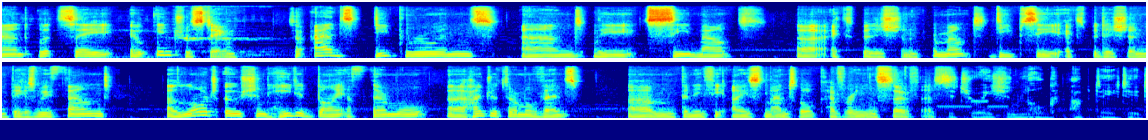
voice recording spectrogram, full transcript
And let's say, oh, interesting. So adds deep ruins and the Seamount uh, expedition, or Mount Deep Sea expedition, because we found a large ocean heated by a thermal, uh, hydrothermal vents um, beneath the ice mantle covering the surface. Situation log updated.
